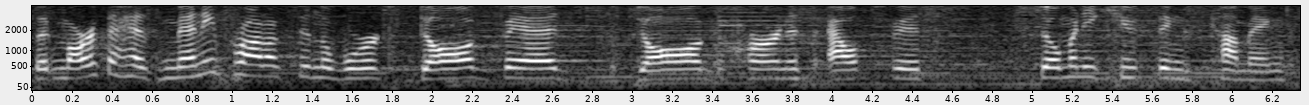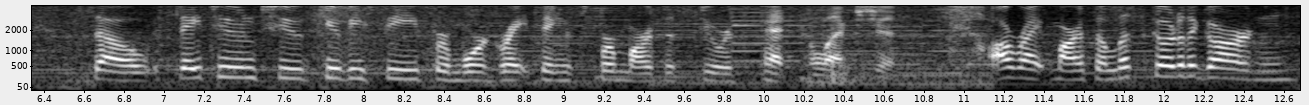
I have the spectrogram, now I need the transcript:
But Martha has many products in the works dog beds, dog harness outfits, so many cute things coming. So, stay tuned to QVC for more great things for Martha Stewart's pet collection. All right, Martha, let's go to the garden.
